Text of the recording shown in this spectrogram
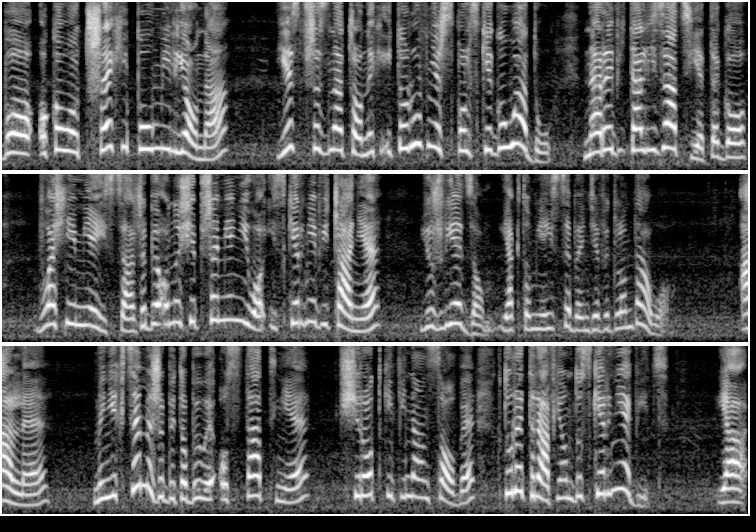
bo około 3,5 miliona jest przeznaczonych i to również z Polskiego Ładu na rewitalizację tego właśnie miejsca, żeby ono się przemieniło i skierniewiczanie już wiedzą, jak to miejsce będzie wyglądało. Ale my nie chcemy, żeby to były ostatnie środki finansowe, które trafią do Skierniewic. Ja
